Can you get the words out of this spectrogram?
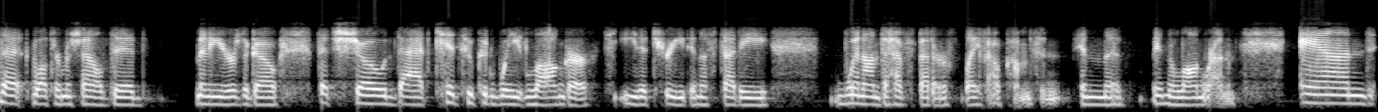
that Walter Mischel did many years ago that showed that kids who could wait longer to eat a treat in a study went on to have better life outcomes in, in the in the long run. And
